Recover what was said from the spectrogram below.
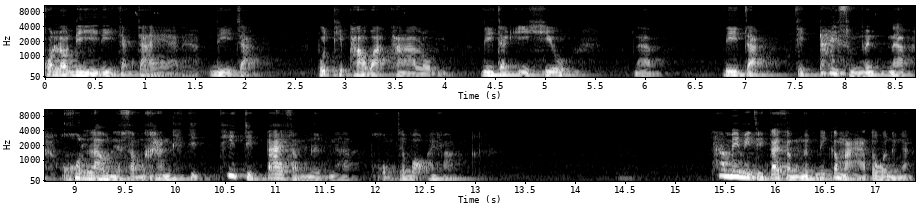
คนเราดีดีจากใจนะครับ ดีจากวุฒิภาวะทางอารมณ์ ดีจาก EQ นะครับ ดีจากจิตใต้สำนึกนะครับ คนเราเนี่ยสำคัญที่จิตที่จิตใต้สำนึกนะครับ ผมจะบอกให้ฟัง ถ้าไม่มีจิตใต้สำนึกนี่ก็หมาตัวหนึ่งอะ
